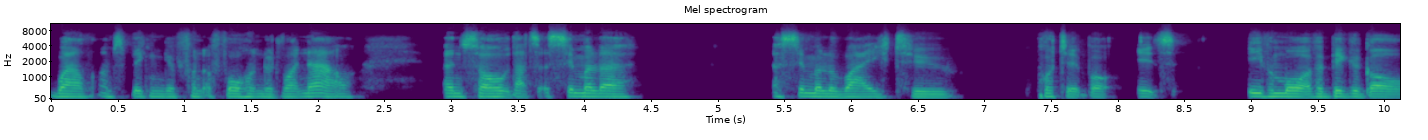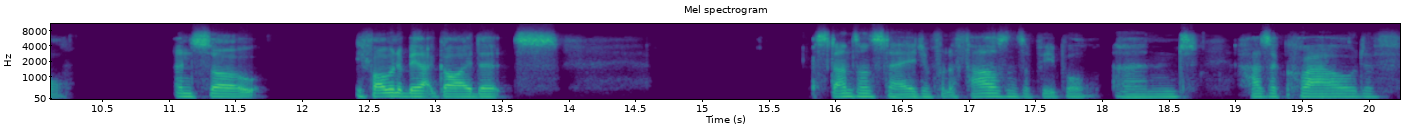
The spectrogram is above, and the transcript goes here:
well, I'm speaking in front of 400 right now. And so that's a similar, a similar way to put it, but it's even more of a bigger goal. And so if I want to be that guy that's stands on stage in front of thousands of people and has a crowd of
